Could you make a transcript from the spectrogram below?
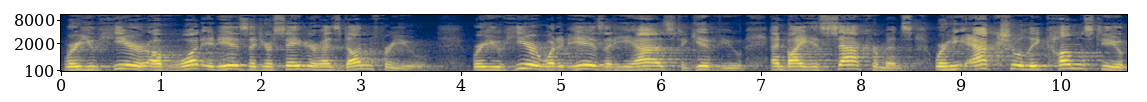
where you hear of what it is that your Savior has done for you, where you hear what it is that He has to give you, and by His sacraments, where He actually comes to you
